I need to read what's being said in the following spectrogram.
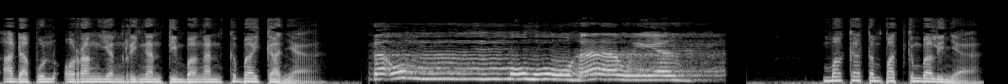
adapun orang yang ringan timbangan kebaikannya, maka tempat kembalinya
